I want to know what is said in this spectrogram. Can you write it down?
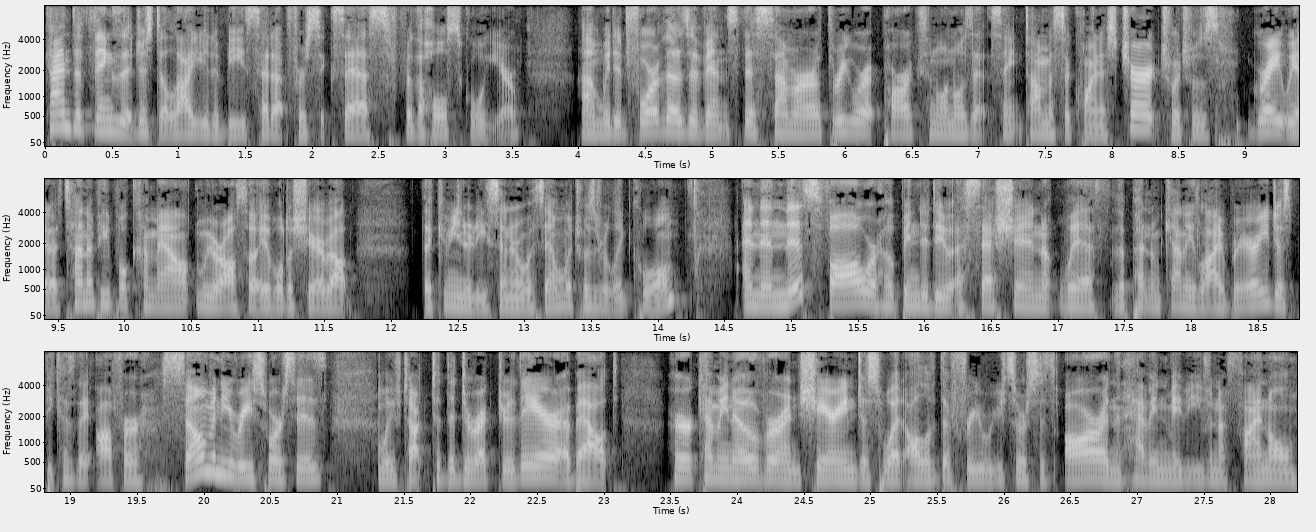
kinds of things that just allow you to be set up for success for the whole school year. Um, we did four of those events this summer. Three were at parks, and one was at St. Thomas Aquinas Church, which was great. We had a ton of people come out. We were also able to share about the community center with them, which was really cool. And then this fall, we're hoping to do a session with the Putnam County Library just because they offer so many resources. We've talked to the director there about her coming over and sharing just what all of the free resources are, and then having maybe even a final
